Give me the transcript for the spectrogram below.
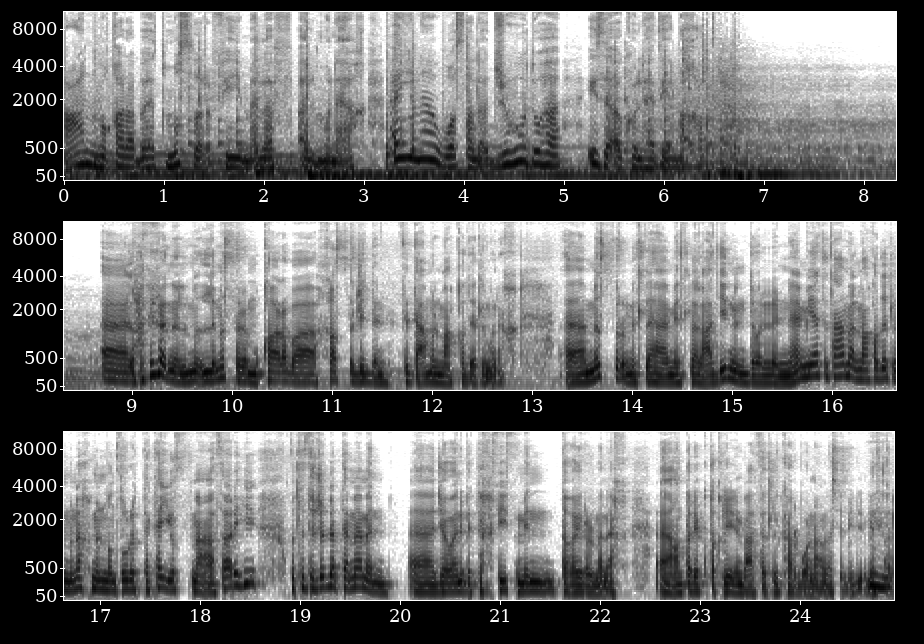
عن مقاربة مصر في ملف المناخ. أين وصلت جهودها؟ إزاء كل هذه المخاطر؟ آه، الحقيقة أن لمصر مقاربة خاصة جدا في التعامل مع قضية المناخ. آه، مصر مثلها مثل العديد من الدول النامية تتعامل مع قضية المناخ من منظور التكيف مع آثاره وتتجنب تماما آه، جوانب التخفيف من تغير المناخ عن طريق تقليل انبعاثات الكربون على سبيل المثال.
